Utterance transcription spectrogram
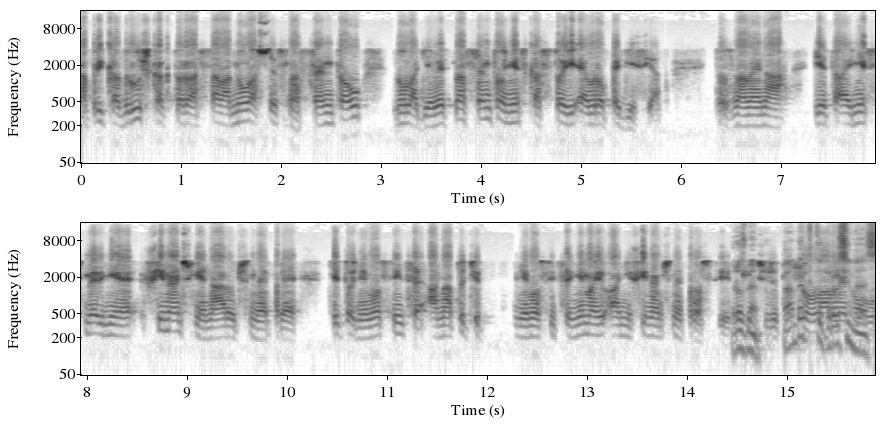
Napríklad rúška, ktorá stala 0,16 centov, 0,19 centov, dneska stojí euro 50. To znamená, je to aj nesmierne finančne náročné pre tieto nemocnice a na to tie nemocnice nemajú ani finančné prostriedky. Rozumiem. Čiže Pán Petko, prosím vás,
